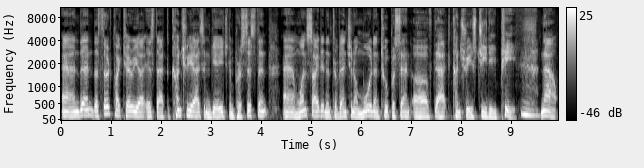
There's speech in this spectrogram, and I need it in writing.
And then the third criteria is that the country has engaged in persistent and one sided intervention of more than 2% of that country's GDP. Mm. Now,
